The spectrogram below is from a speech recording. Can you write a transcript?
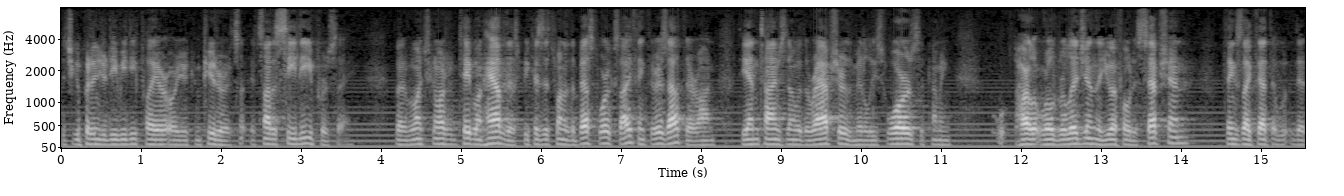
that you can put in your DVD player or your computer. It's, it's not a CD per se. But I want you to come over to the table and have this because it's one of the best works I think there is out there on the end times done with the rapture, the Middle East wars, the coming harlot world religion, the UFO deception, things like that that, that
